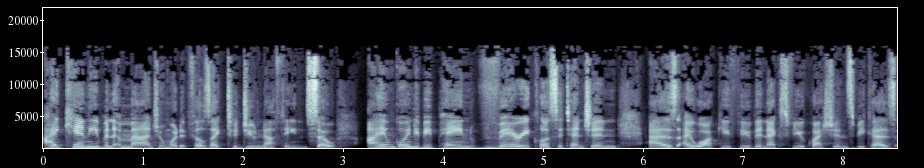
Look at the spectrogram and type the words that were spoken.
I can't even imagine what it feels like to do nothing. So I am going to be paying very close attention as I walk you through the next few questions because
